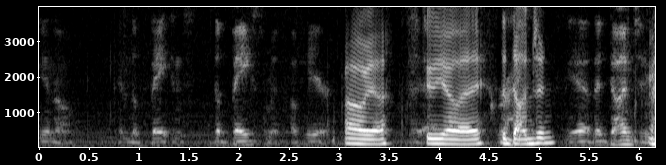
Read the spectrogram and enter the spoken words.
you know, in the ba- in the basement of here. Oh yeah, Studio A, the dungeon. Yeah, the dungeon.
